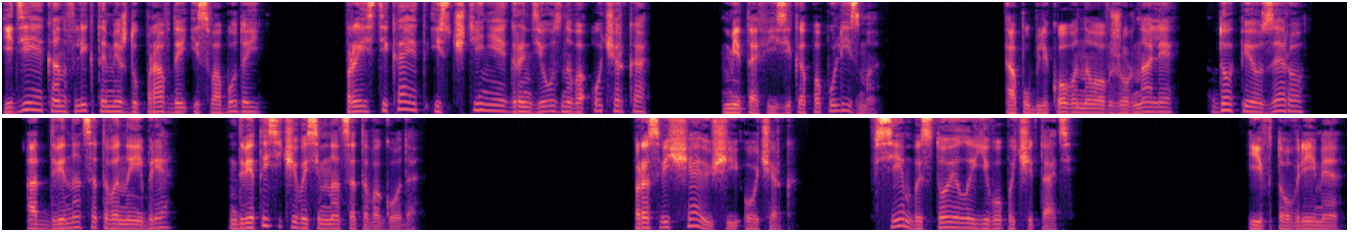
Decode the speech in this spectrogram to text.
идея конфликта между правдой и свободой проистекает из чтения грандиозного очерка «Метафизика популизма», опубликованного в журнале «Допио Зеро» от 12 ноября 2018 года. Просвещающий очерк. Всем бы стоило его почитать. И в то время,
